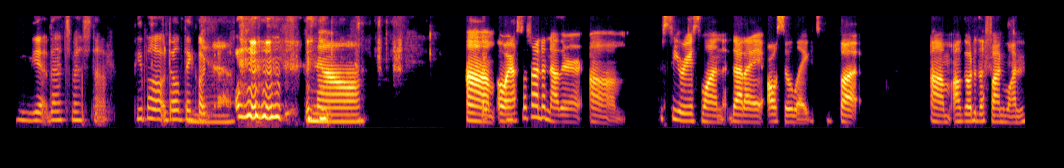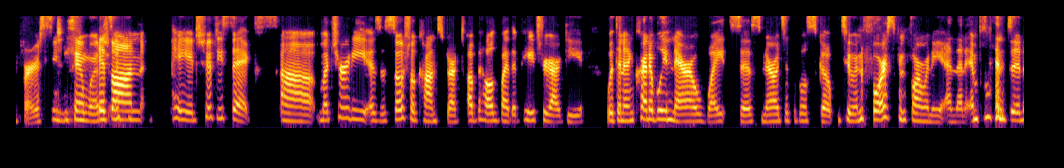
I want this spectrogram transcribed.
yeah, that's messed up. People don't think like Yeah. that. No. Um, oh, I also found another um serious one that I also liked, but um I'll go to the fun one first. Sandwich. It's on page 56. Uh, maturity is a social construct upheld by the patriarchy with an incredibly narrow white cis neurotypical scope to enforce conformity and then implemented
